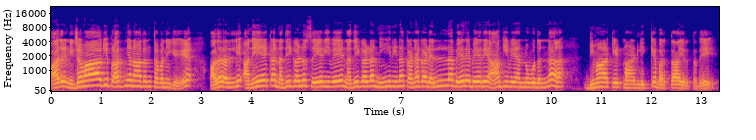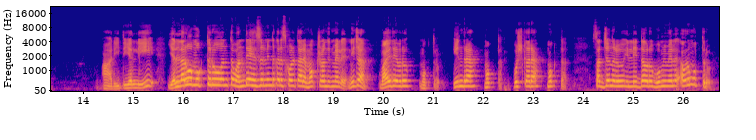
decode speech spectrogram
ಆದರೆ ನಿಜವಾಗಿ ಪ್ರಾಜ್ಞನಾದಂಥವನಿಗೆ ಅದರಲ್ಲಿ ಅನೇಕ ನದಿಗಳು ಸೇರಿವೆ, ನದಿಗಳ ನೀರಿನ ಕಣಗಳೆಲ್ಲ ಬೇರೆ ಬೇರೆ ಆಗಿವೆ ಅನ್ನುವುದನ್ನು ಡಿಮಾರ್ಕೇಟ್ ಮಾಡಲಿಕ್ಕೆ ಬರ್ತಾ ಇರ್ತದೆ. ಆ ರೀತಿಯಲ್ಲಿ ಎಲ್ಲರೂ ಮುಕ್ತರು ಅಂತ ಒಂದೇ ಹೆಸರಿನಿಂದ ಕರೆಸ್ಕೊಳ್ತಾರೆ ಮೋಕ್ಷ ಹೊಂದಿದ ಮೇಲೆ. ನಿಜ? ವಾಯುದೇವರು ಮುಕ್ತರು. ಇಂದ್ರ ಮುಕ್ತ. ಪುಷ್ಕರ ಮುಕ್ತ. ಸಜ್ಜನರು ಇಲ್ಲಿದ್ದವರು ಭೂಮಿ ಮೇಲೆ ಅವರು ಮುಕ್ತರು.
